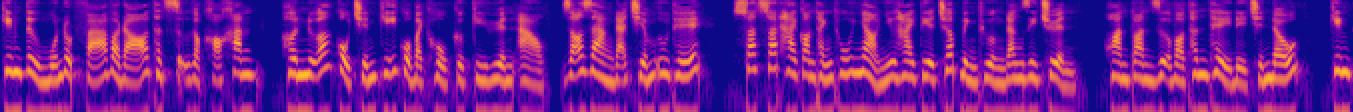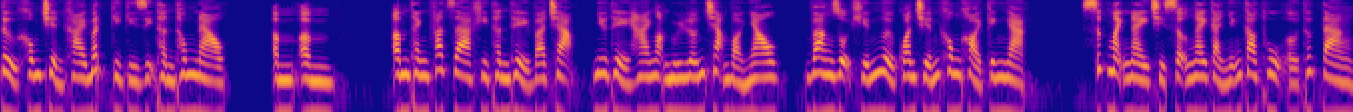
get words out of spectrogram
kim tử muốn đột phá vào đó thật sự gặp khó khăn, hơn nữa cổ chiến kỹ của bạch hổ cực kỳ huyền ảo, rõ ràng đã chiếm ưu thế. Xoát xoát hai con thánh thú nhỏ như hai tia chớp bình thường đang di chuyển, hoàn toàn dựa vào thân thể để chiến đấu. Kim tử không triển khai bất kỳ kỳ dị thần thông nào. ầm ầm, âm thanh phát ra khi thân thể va chạm, như thể hai ngọn núi lớn chạm vào nhau, vang dội khiến người quan chiến không khỏi kinh ngạc. Sức mạnh này chỉ sợ ngay cả những cao thủ ở thức tàng,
